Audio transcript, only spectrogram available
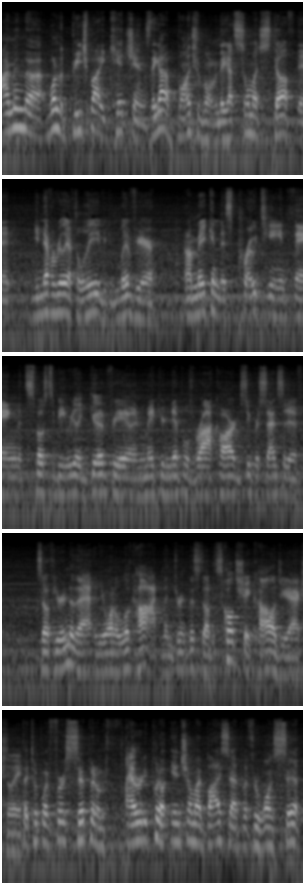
I'm in the one of the Beachbody kitchens. They got a bunch of them, and they got so much stuff that you never really have to leave. You can live here. And I'm making this protein thing that's supposed to be really good for you and make your nipples rock hard and super sensitive. So if you're into that and you want to look hot, then drink this stuff. It's called Shakeology, actually. I took my first sip and I'm, I already put an inch on my bicep but through one sip.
